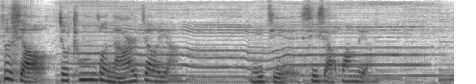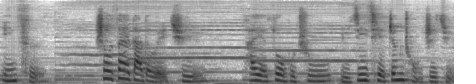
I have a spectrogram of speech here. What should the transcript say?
自小就充作男儿教养，以解膝下荒凉。因此，受再大的委屈，他也做不出与姬妾争宠之举。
